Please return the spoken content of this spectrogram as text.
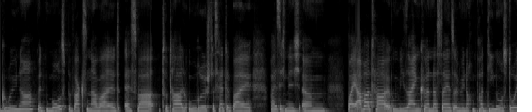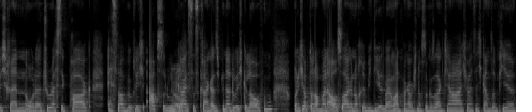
grüner, mit Moos bewachsener Wald. Es war total urisch. Das hätte bei, weiß ich nicht, ähm, bei Avatar irgendwie sein können, dass da jetzt irgendwie noch ein paar Dinos durchrennen oder Jurassic Park. Es war wirklich absolut Ja. geisteskrank. Also ich bin da durchgelaufen und ich habe dann auch meine Aussage noch revidiert, weil am Anfang habe ich noch so gesagt, ja, ich weiß nicht ganz, ob hier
